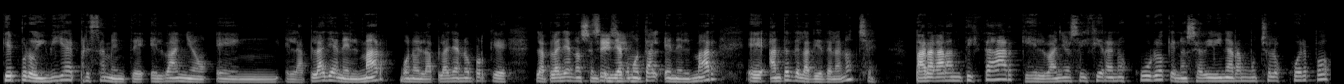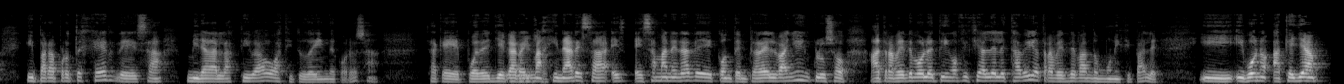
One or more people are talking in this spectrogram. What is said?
que prohibía expresamente el baño en, en la playa, en el mar. Bueno, en la playa no, porque la playa no se Sí, entendía sí. como tal, en el mar, eh, antes de las 10 de la noche. Para garantizar que el baño se hiciera en oscuro, que no se adivinaran mucho los cuerpos y para proteger de esa mirada lasciva o actitudes indecorosas. O sea que puedes llegar a imaginar esa, es- esa manera de contemplar el baño incluso a través de boletín oficial del Estado y a través de bandos municipales. Y, y bueno, aquella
